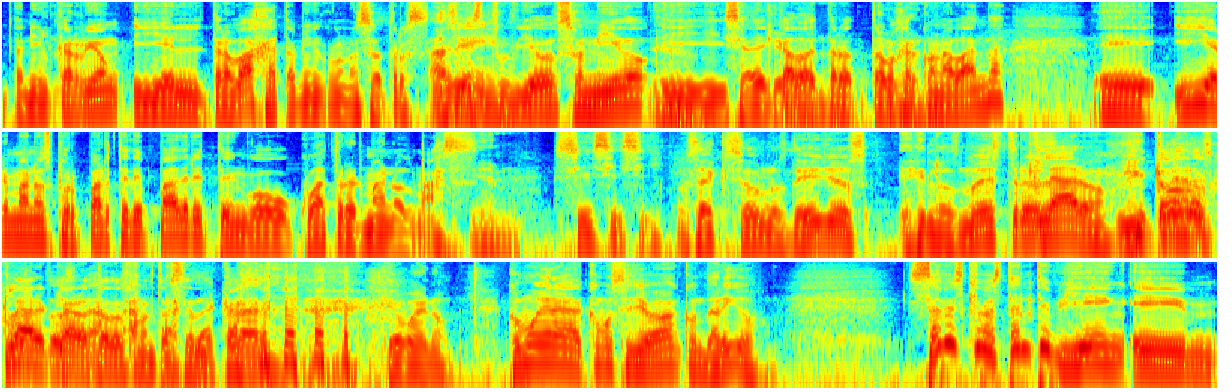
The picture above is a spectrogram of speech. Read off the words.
Daniel Carrión, y él trabaja también con nosotros. ¿Ah, él estudió sonido y se ha dedicado a trabajar con la banda. Eh, y hermanos por parte de padre, tengo cuatro hermanos más. Bien. Sí, sí, sí. O sea que son los de ellos, eh, los nuestros. Claro, y todos claro, claro, claro, todos juntos de acá. Qué bueno. ¿Cómo era, cómo se llevaban con Darío? Sabes que bastante bien. Eh,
